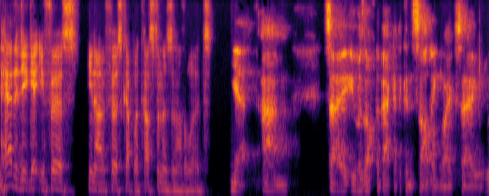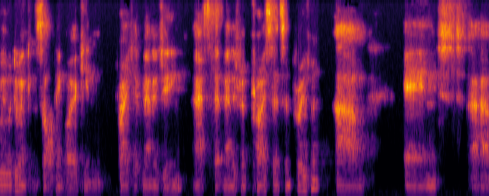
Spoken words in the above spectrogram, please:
how did you get your first, you know, first couple of customers, in other words? Yeah. Um, so it was off the back of the consulting work. So we were doing consulting work in project managing, asset management, process improvement. Um, and uh,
